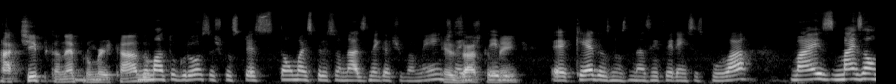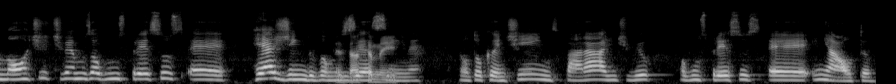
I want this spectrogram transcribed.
atípica né, para o uhum. mercado. No Mato Grosso, acho que os preços estão mais pressionados negativamente. Exatamente. Né? A gente teve é, quedas nos, nas referências por lá, mas mais ao norte tivemos alguns preços é, reagindo, vamos Exatamente. dizer assim. Né? Então, Tocantins, Pará, a gente viu alguns preços é, em alta.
